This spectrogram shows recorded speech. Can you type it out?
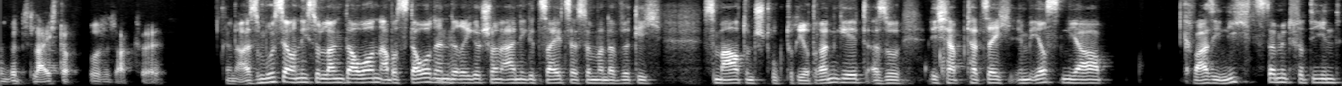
dann wird es leichter. So ist es aktuell. Genau, also muss ja auch nicht so lang dauern, aber es dauert in der mhm. Regel schon einige Zeit, selbst wenn man da wirklich smart und strukturiert rangeht. Also ich habe tatsächlich im ersten Jahr quasi nichts damit verdient,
